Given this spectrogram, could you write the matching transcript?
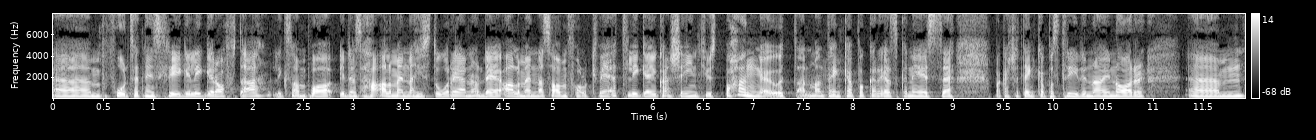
um, fortsättningskriget ligger ofta liksom på, i den så här allmänna historien och det allmänna som folk vet ligger ju kanske inte just på Hangö utan man tänker på Karelska näset, man kanske tänker på striderna i norr. Um,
